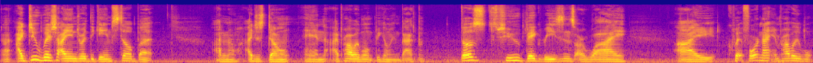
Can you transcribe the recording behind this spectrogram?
I, I do wish I enjoyed the game still, but I don't know. I just don't, and I probably won't be going back. But those two big reasons are why I quit Fortnite and probably will,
